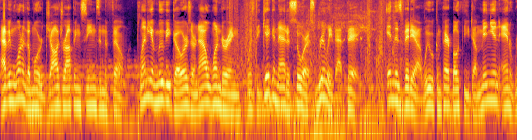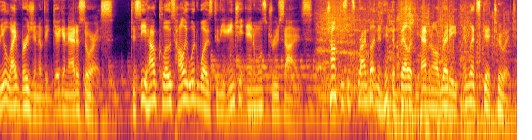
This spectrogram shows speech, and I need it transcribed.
Having one of the more jaw-dropping scenes in the film, plenty of moviegoers are now wondering, was the Giganotosaurus really that big? In this video, we will compare both the Dominion and real-life version of the Giganotosaurus to see how close Hollywood was to the ancient animal's true size. Chomp the subscribe button and hit the bell if you haven't already, and let's get to it.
